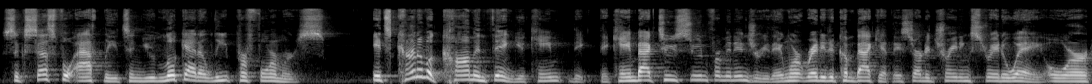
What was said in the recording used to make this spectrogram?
successful athletes and you look at elite performers, it's kind of a common thing. You came they, they came back too soon from an injury. They weren't ready to come back yet. They started training straight away or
